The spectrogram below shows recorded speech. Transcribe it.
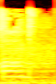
phone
